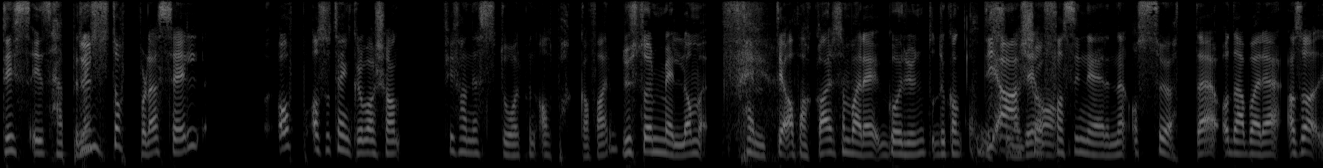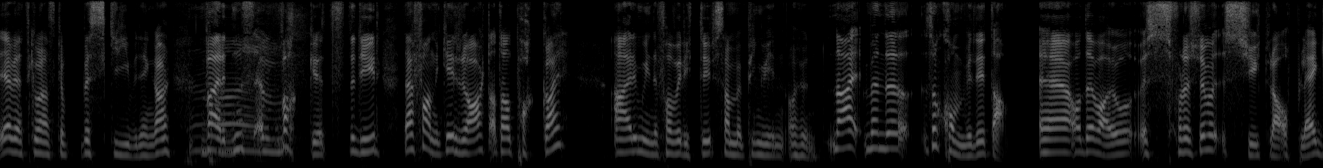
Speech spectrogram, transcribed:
This is Du happening. stopper deg selv opp, og så tenker du bare sånn Fy faen, jeg står på en alpakkafarm. Du står mellom 50 alpakkaer som bare går rundt, og du kan kose De er så og- fascinerende og søte, og det er bare Altså, jeg vet ikke hvordan jeg skal beskrive det engang. Verdens vakreste dyr. Det er faen ikke rart at alpakkaer er mine favoritter, sammen med pingvin og hund. Nei, men det, så kommer vi dit, da. Eh, og det var jo for det første var sykt bra opplegg.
